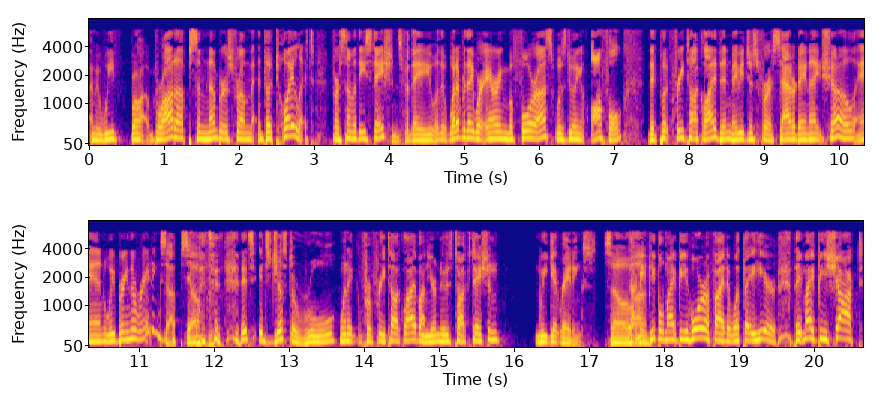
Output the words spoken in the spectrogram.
I mean, we've brought up some numbers from the toilet for some of these stations. For they whatever they were airing before us was doing awful. They put Free Talk Live in maybe just for a Saturday night show, and we bring the ratings up. So yeah, it's it's just a rule when it for Free Talk Live on your news talk station we get ratings. So I mean, uh, people might be horrified at what they hear. They might be shocked,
